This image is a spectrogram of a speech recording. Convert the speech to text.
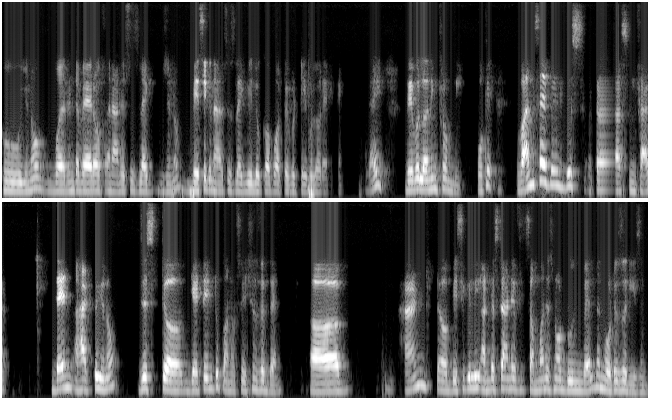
who you know weren't aware of analysis like you know basic analysis like VLOOKUP or pivot table or anything right? They were learning from me okay? Once i built this trust in fact then i had to you know just uh, get into conversations with them uh, and uh, basically understand if someone is not doing well then what is the reason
